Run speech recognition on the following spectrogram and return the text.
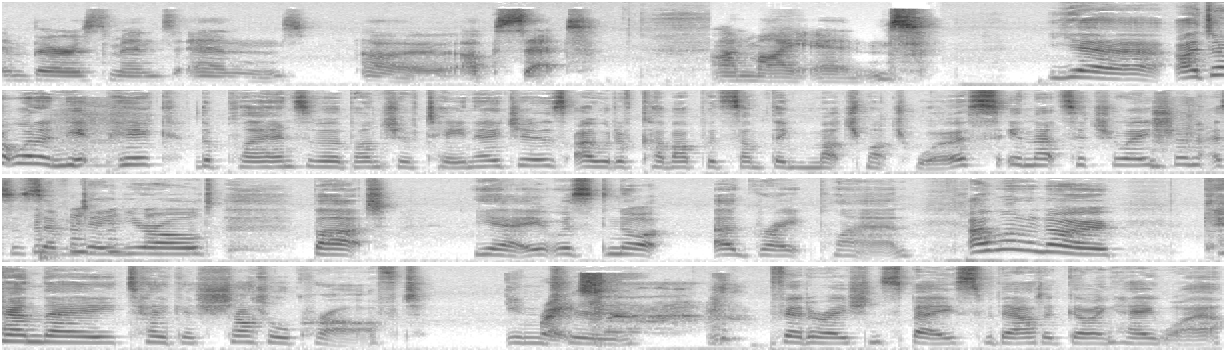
embarrassment and uh, upset on my end Yeah, I don't want to nitpick the plans of a bunch of teenagers. I would have come up with something much, much worse in that situation as a 17 year old. But yeah, it was not a great plan. I want to know can they take a shuttlecraft into Right. Federation space without it going haywire?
